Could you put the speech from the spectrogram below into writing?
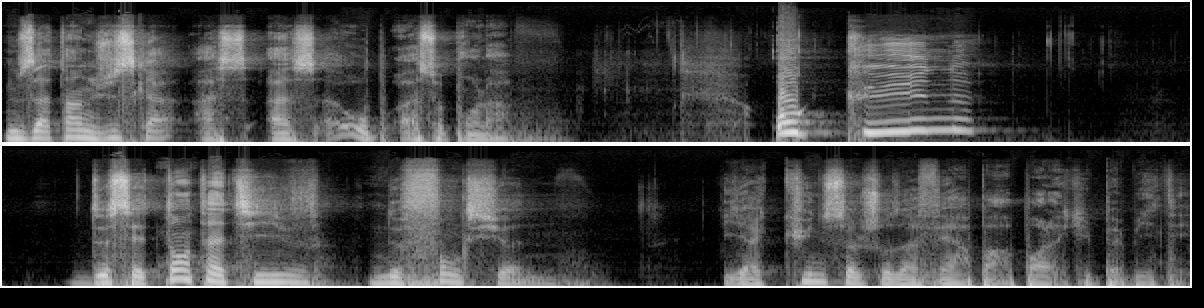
nous atteindre jusqu'à à, ce point-là. Aucune de ces tentatives ne fonctionne. Il n'y a qu'une seule chose à faire par rapport à la culpabilité.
